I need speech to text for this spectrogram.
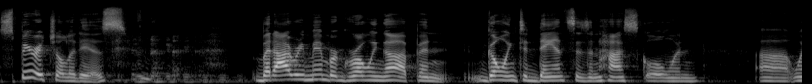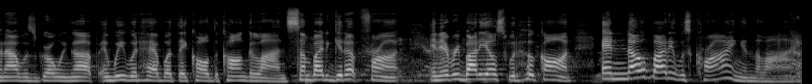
spiritual it is, but I remember growing up and going to dances in high school when, uh, when I was growing up, and we would have what they called the conga line. Somebody get up front, and everybody else would hook on, and nobody was crying in the line.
